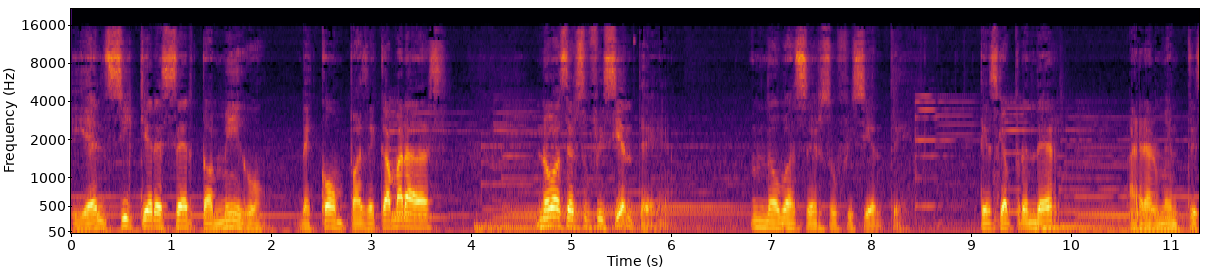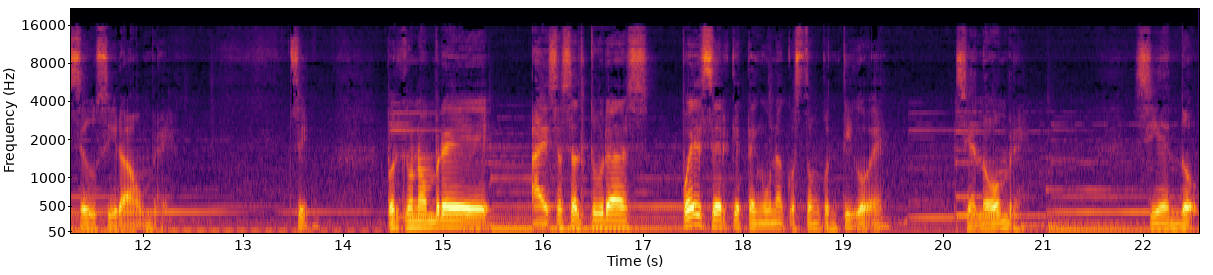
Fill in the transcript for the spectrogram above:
y él sí quiere ser tu amigo, de compas, de camaradas, no va a ser suficiente. No va a ser suficiente. Tienes que aprender a realmente seducir a hombre. ¿Sí? Porque un hombre a esas alturas puede ser que tenga una costón contigo, ¿eh? Siendo hombre. Siendo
